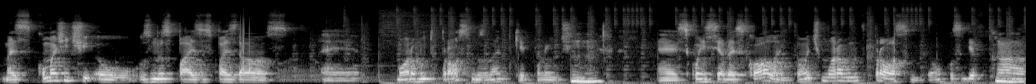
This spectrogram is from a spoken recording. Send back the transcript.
Mas como a gente... os meus pais e os pais delas é, moram muito próximos, né? Porque também a gente Uhum. É, se conhecia da escola, então a gente morava muito próximo, então eu conseguia ficar, Uhum.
